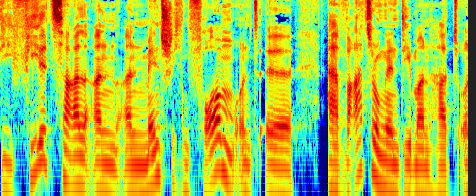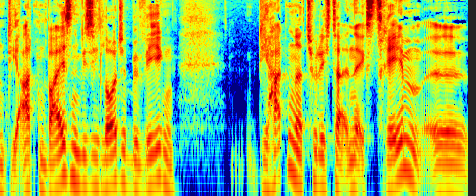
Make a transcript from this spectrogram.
die Vielzahl an, an menschlichen Formen und äh, Erwartungen, die man hat und die Art und Weisen, wie sich Leute bewegen, die hatten natürlich da eine extrem äh,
